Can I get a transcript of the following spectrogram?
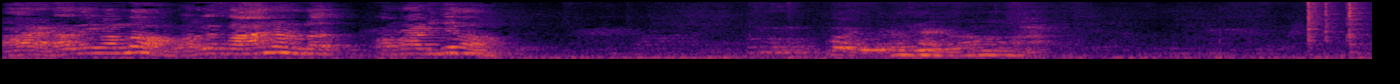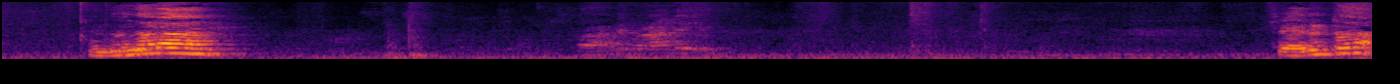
ആ, എടാ നീ വന്നോ? കുറച്ച് സാധനം ഉണ്ട് ഒരെണ്ണം അടിക്കുന്നോ? എന്തെന്നാടാ പാടി പാടി ഷെയറിട്ടതാ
